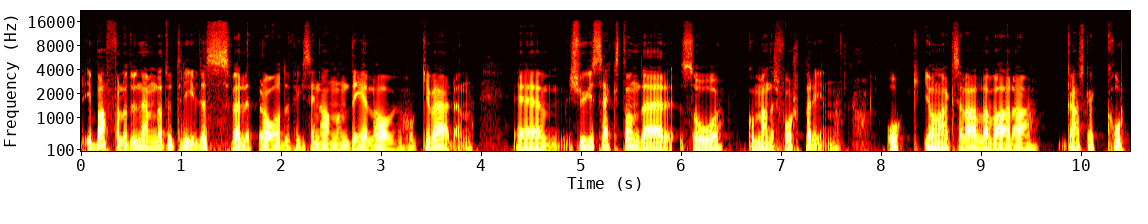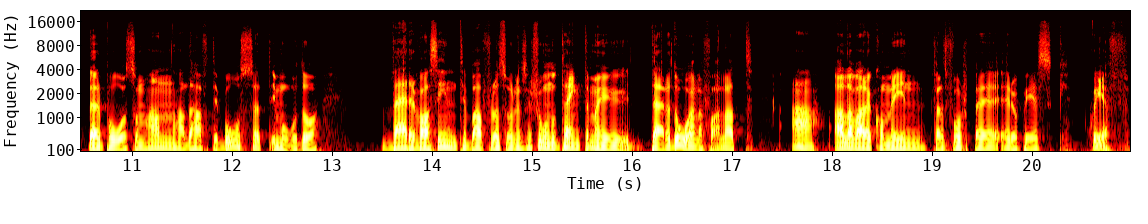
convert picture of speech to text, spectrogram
i Buffalo, du nämnde att du trivdes väldigt bra och du fick se en annan del av hockeyvärlden. Eh, 2016 där så kom Anders Forsberg in. Och Jan-Axel Allavara, ganska kort därpå, som han hade haft i båset i Modo, värvas in till Buffalos organisation. Då tänkte man ju där och då i alla fall att ah, Allavara kommer in för att Forsberg är europeisk chef.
